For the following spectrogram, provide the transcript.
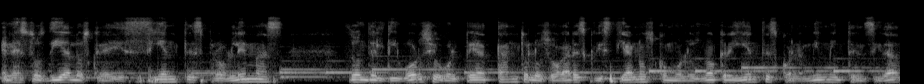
En estos días los crecientes problemas donde el divorcio golpea tanto los hogares cristianos como los no creyentes con la misma intensidad,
